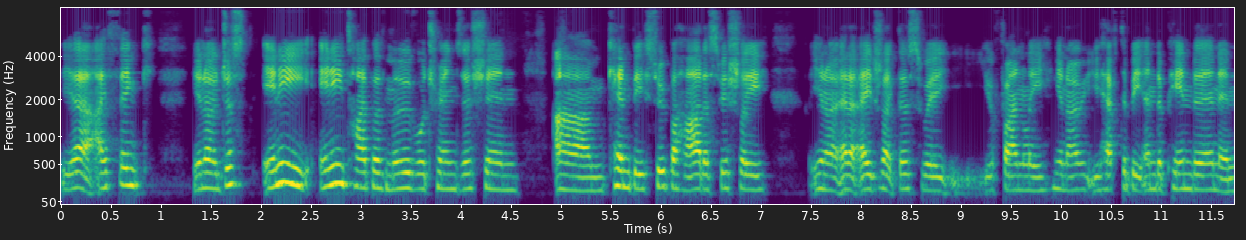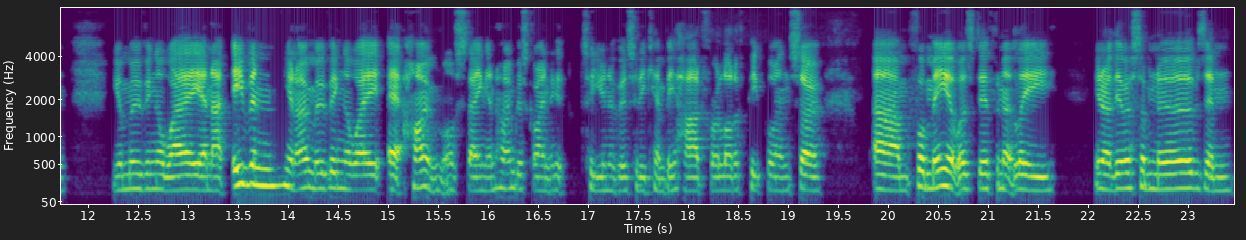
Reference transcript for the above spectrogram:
Yeah, I think you know just any any type of move or transition um, can be super hard, especially you know at an age like this where you're finally you know you have to be independent and you're moving away and even you know moving away at home or staying at home just going to, to university can be hard for a lot of people and so um, for me it was definitely you know there were some nerves and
